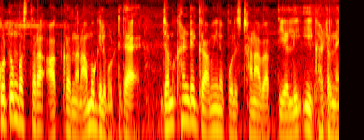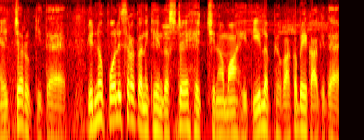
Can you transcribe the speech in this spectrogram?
ಕುಟುಂಬಸ್ಥರ ಆಕ್ರಂದನ ಮುಗಿಲು ಮುಟ್ಟಿದೆ ಜಮಖಂಡಿ ಗ್ರಾಮೀಣ ಪೊಲೀಸ್ ಠಾಣಾ ವ್ಯಾಪ್ತಿಯಲ್ಲಿ ಈ ಘಟನೆ ಜರುಗಿದೆ. ಇನ್ನು ಪೊಲೀಸರ ತನಿಖೆಯಿಂದಷ್ಟೇ ಹೆಚ್ಚಿನ ಮಾಹಿತಿ ಲಭ್ಯವಾಗಬೇಕಾಗಿದೆ.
